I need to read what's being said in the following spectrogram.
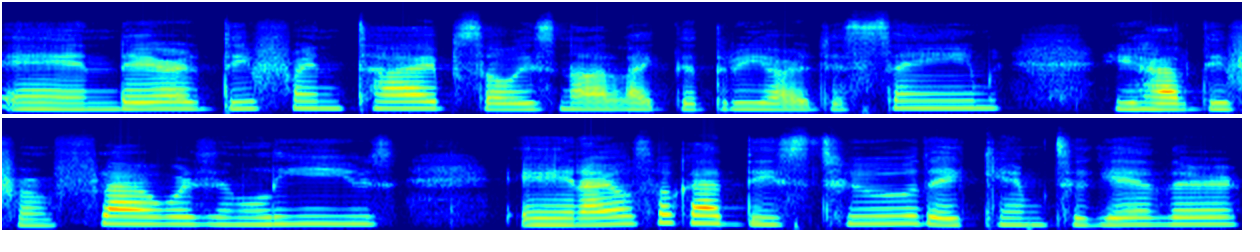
and they are different types so it's not like the three are the same. You have different flowers and leaves and I also got these two they came together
